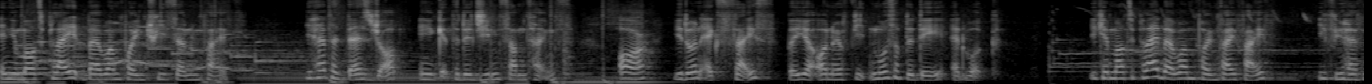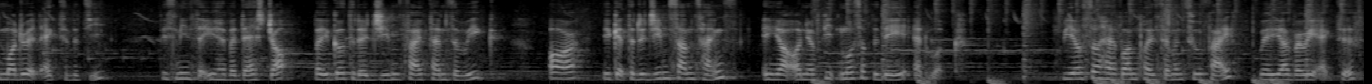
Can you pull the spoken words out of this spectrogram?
and you multiply it by 1.375. You have a desk job and you get to the gym sometimes. Or you don't exercise but you're on your feet most of the day at work. You can multiply by 1.55 if you have moderate activity. This means that you have a desk job but you go to the gym 5 times a week. Or you get to the gym sometimes and you're on your feet most of the day at work. We also have 1.725 where you are very active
